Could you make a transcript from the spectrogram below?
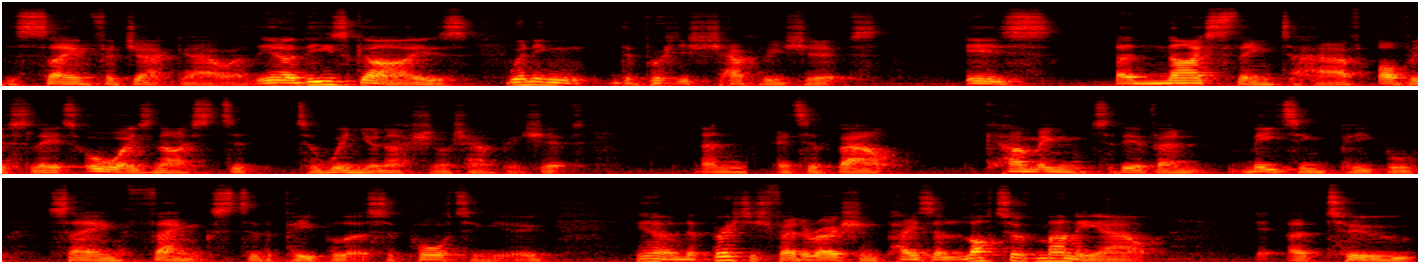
the same for Jack Gower. You know these guys winning the British Championships is a nice thing to have. Obviously, it's always nice to to win your national championships, and it's about coming to the event, meeting people, saying thanks to the people that are supporting you. You know, and the British Federation pays a lot of money out uh, to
